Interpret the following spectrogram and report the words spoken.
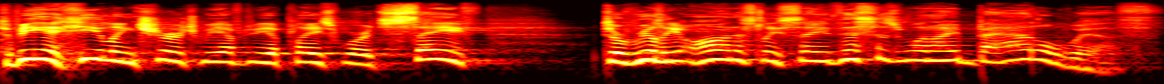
To be a healing church, we have to be a place where it's safe to really honestly say, This is what I battle with.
